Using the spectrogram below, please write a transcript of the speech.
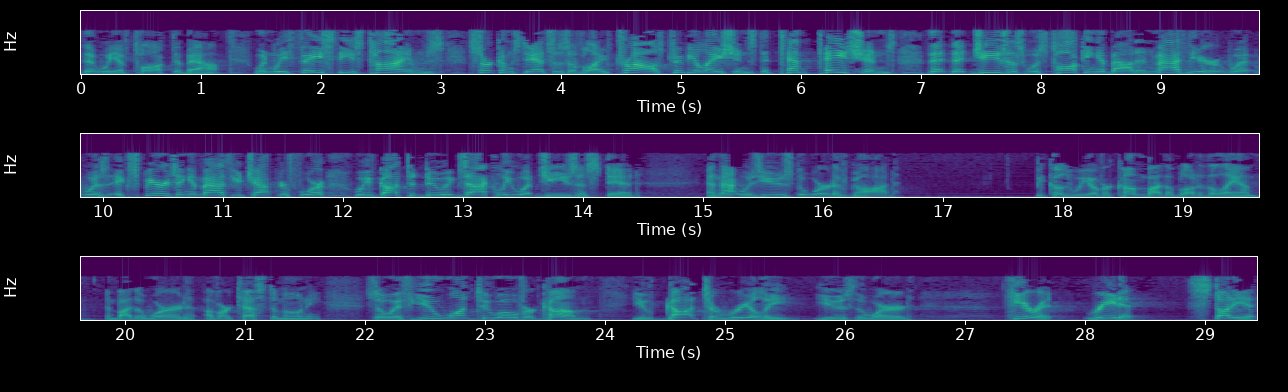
that we have talked about. When we face these times, circumstances of life, trials, tribulations, the temptations that, that Jesus was talking about in Matthew, was experiencing in Matthew chapter 4, we've got to do exactly what Jesus did. And that was use the Word of God because we overcome by the blood of the Lamb and by the word of our testimony. So if you want to overcome, you've got to really use the word. Hear it, read it, study it,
